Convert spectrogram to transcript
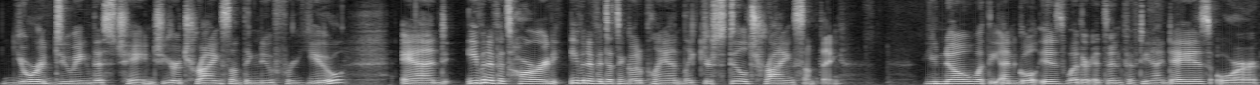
you're doing this change. You're trying something new for you. And even if it's hard, even if it doesn't go to plan, like you're still trying something. You know what the end goal is, whether it's in 59 days or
